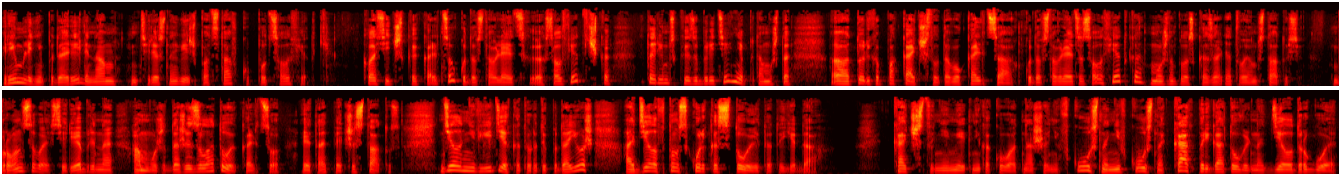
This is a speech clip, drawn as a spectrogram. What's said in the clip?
Римляне подарили нам интересную вещь, подставку под салфетки классическое кольцо, куда вставляется э, салфеточка, это римское изобретение, потому что э, только по качеству того кольца, куда вставляется салфетка, можно было сказать о твоем статусе. Бронзовое, серебряное, а может даже и золотое кольцо. Это опять же статус. Дело не в еде, которую ты подаешь, а дело в том, сколько стоит эта еда. Качество не имеет никакого отношения. Вкусно, невкусно, как приготовлено, дело другое.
